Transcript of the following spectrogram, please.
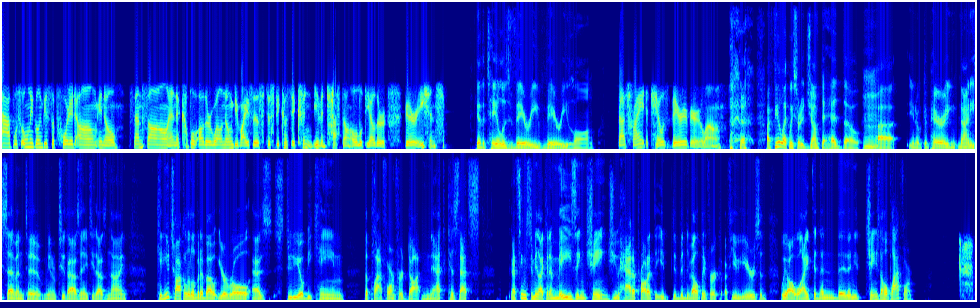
app was only going to be supported on, you know, Samsung and a couple of other well-known devices just because they couldn't even test on all of the other variations. Yeah, the tail is very, very long. That's right. The tail is very, very long. I feel like we sort of jumped ahead though. Mm. Uh, you know, comparing 97 to, you know, 2008, 2009. Can you talk a little bit about your role as Studio became the platform for .NET? Because that's that seems to me like an amazing change. You had a product that you'd been developing for a few years and we all liked, and then then you changed the whole platform.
